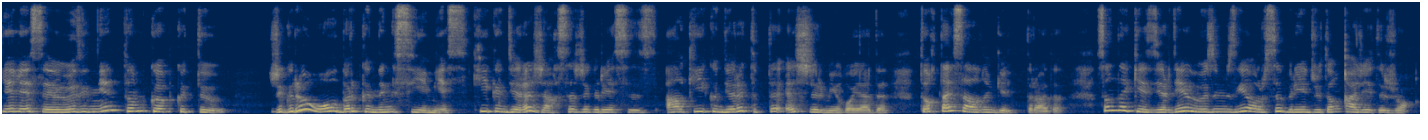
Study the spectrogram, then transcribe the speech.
Келесі өзіңнен тым көп күту. Жүгіру ол бір күннің ісі емес. Кей күндері жақсы жүгіресіз. Ал кей күндері тіпті іс жүрмей қояды. Тоқтай салғың келіп тұрады. Сондай кездерде өзімізге ұрысып ренжудің қажеті жоқ.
